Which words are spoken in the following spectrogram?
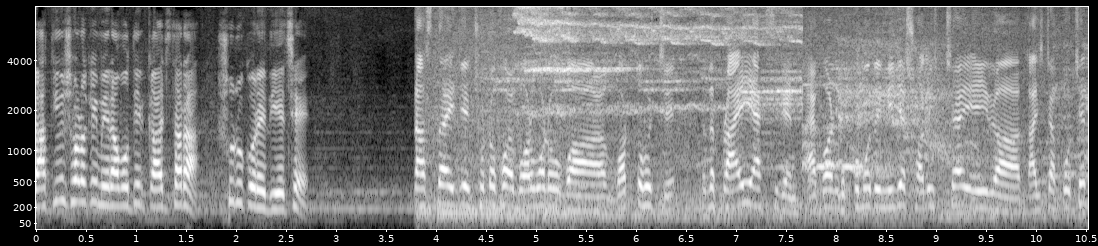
জাতীয় সড়কে মেরামতির কাজ তারা শুরু করে দিয়েছে। রাস্তায় যে ছোট বড় বড় গর্ত হচ্ছে, তাতে প্রায়ই অ্যাক্সিডেন্ট এখন মুখ্যমন্ত্রী নিজের সদিচ্ছায় এই কাজটা করছেন,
